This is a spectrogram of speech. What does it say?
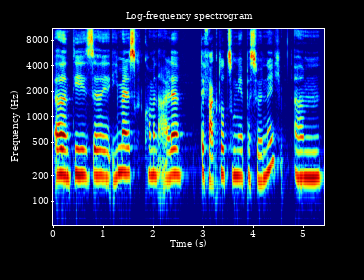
Äh, diese E-Mails kommen alle de facto zu mir persönlich. Ähm,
